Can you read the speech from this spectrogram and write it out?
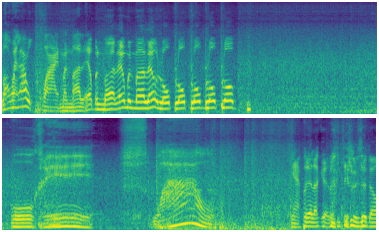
ล็อกไว้แล้ววายมันมาแล้วมันมาแล้วมันมาแล้วลบลบลบลบลบ โอเค ว้าวเนี่ยเพื่อนเราเกิดเป็นลูชดอ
